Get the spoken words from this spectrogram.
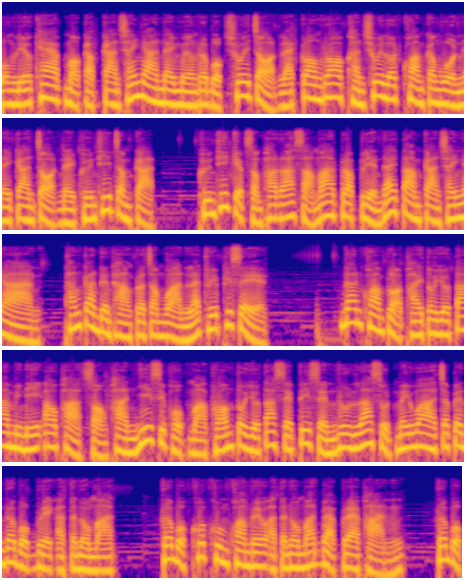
วงเลี้ยวแคบเหมาะกับการใช้งานในเมืองระบบช่วยจอดและกล้องรอบคันช่วยลดความกังวลในการจอดในพื้นที่จำกัด พื้นที่เก็บสัมภาระสามารถปรับเปลี่ยนได้ตามการใช้งาน ทั้งการเดินทางประจำวันและทริปพิเศษ ด้านความปลอดภัย Toyota Mini Alphard 2026 มาพร้อม Toyota Safety Sense รุ่นล่าสุดไม่ว่าจะเป็นระบบเบรกอัตโนมัติ ระบบควบคุมความเร็วอัตโนมัติแบบแปรผัน ระบบ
